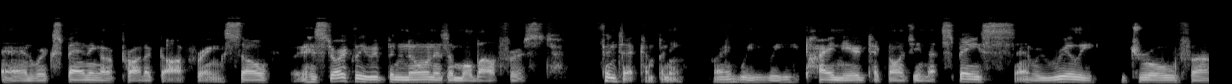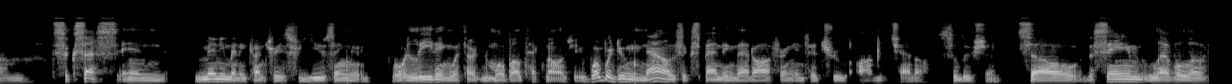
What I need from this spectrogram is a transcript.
and we're expanding our product offerings. So historically we've been known as a mobile first fintech company, right? We, we pioneered technology in that space and we really drove um, success in many, many countries for using or leading with our mobile technology. What we're doing now is expanding that offering into a true omni-channel solution. So the same level of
